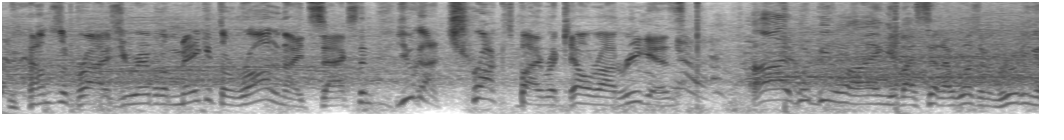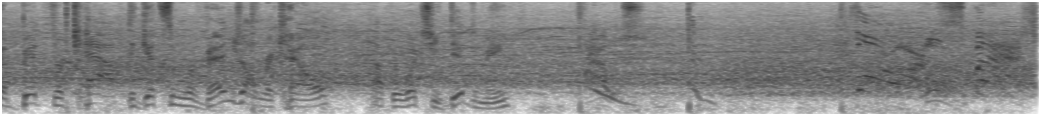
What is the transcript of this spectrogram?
I'm surprised you were able to make it to Raw tonight, Saxton. You got trucked by Raquel Rodriguez. I would be lying if I said I wasn't rooting a bit for Cap to get some revenge on Raquel after what she did to me. Ouch! Forearm oh. smash!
